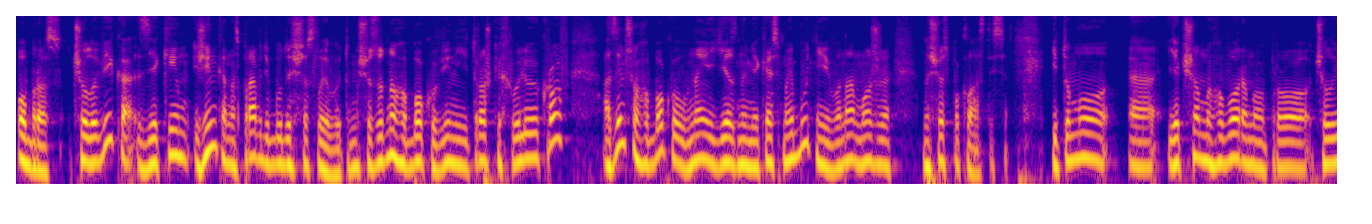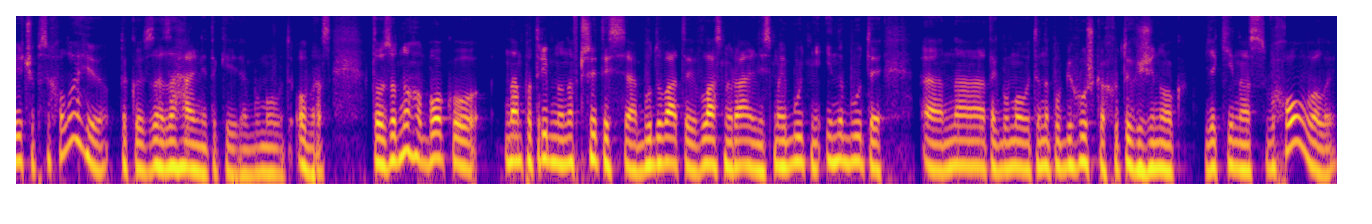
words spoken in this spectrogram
образ чоловіка, з яким жінка насправді буде щасливою. Тому що з одного боку він їй трошки хвилює кров, а з іншого боку, в неї є з ним якесь майбутнє, і вона може на щось покластися. І тому, е, якщо ми говоримо про чоловічу психологію, такий за- загальний такий, так би мовити, образ, то з одного боку. Нам потрібно навчитися будувати власну реальність майбутнє і не бути е, на так би мовити на побігушках у тих жінок, які нас виховували.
